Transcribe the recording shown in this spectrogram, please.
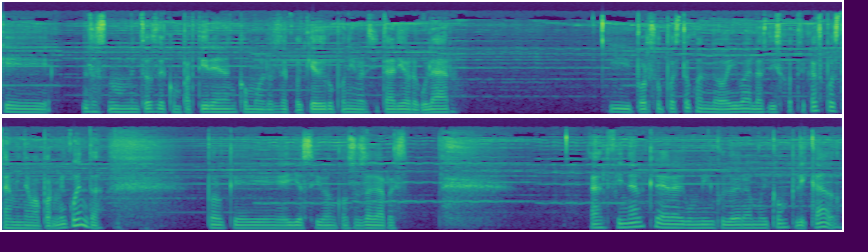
que los momentos de compartir eran como los de cualquier grupo universitario regular. Y por supuesto cuando iba a las discotecas pues terminaba por mi cuenta, porque ellos iban con sus agarres. Al final crear algún vínculo era muy complicado.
